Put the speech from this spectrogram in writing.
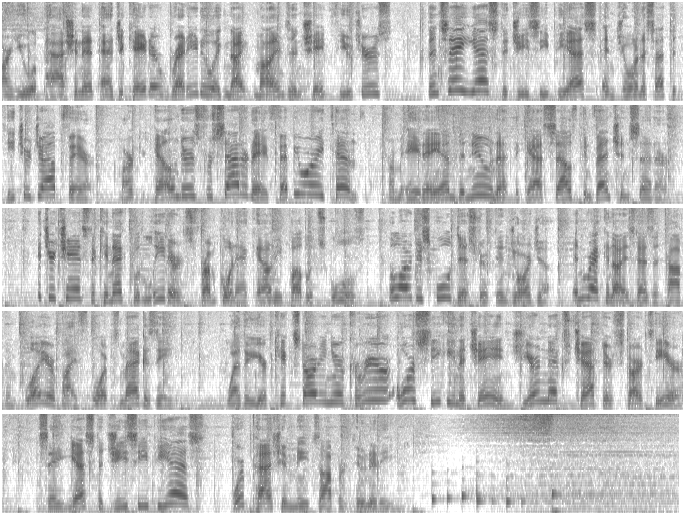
Are you a passionate educator ready to ignite minds and shape futures? Then say yes to GCPS and join us at the Teacher Job Fair. Mark your calendars for Saturday, February 10th from 8 a.m. to noon at the Gas South Convention Center. It's your chance to connect with leaders from Gwinnett County Public Schools, the largest school district in Georgia, and recognized as a top employer by Forbes magazine. Whether you're kickstarting your career or seeking a change, your next chapter starts here. Say yes to GCPS, where passion meets opportunity.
